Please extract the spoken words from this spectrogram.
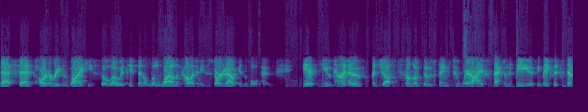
That said, part of the reason why he's so low is he's been a little wild in college and he started out in the bullpen. if you kind of adjust some of those things to where I expect him to be, if he makes a step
